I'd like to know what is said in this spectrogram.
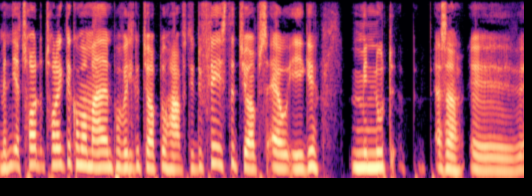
Men jeg tror, tror ikke, det kommer meget an på, hvilket job du har? Fordi de fleste jobs er jo ikke minut altså, øh,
